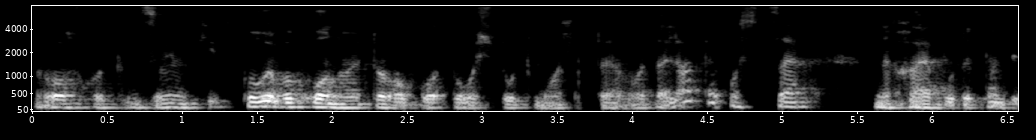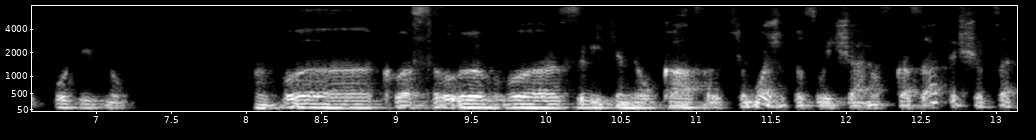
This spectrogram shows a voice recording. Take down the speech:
розклад дзвінків. Коли виконуєте роботу, ось тут можете видаляти ось це. Нехай буде там відповідно в клас в звіті не вказується. Можете, звичайно, вказати, що це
